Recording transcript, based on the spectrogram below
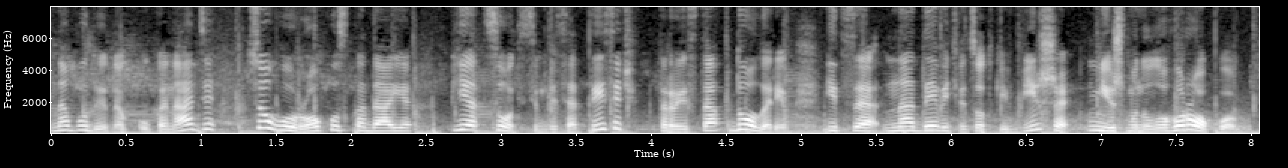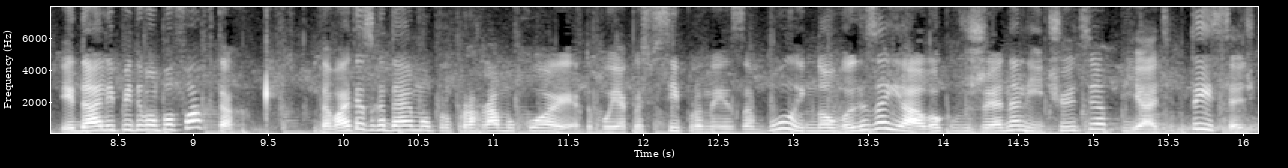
на будинок у Канаді цього року складає 570 тисяч 300 доларів, і це на 9% більше ніж минулого року. І далі підемо по фактах. Давайте згадаємо про програму КОЕД, бо якось всі про неї забули. Нових заявок вже налічується 5 тисяч.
